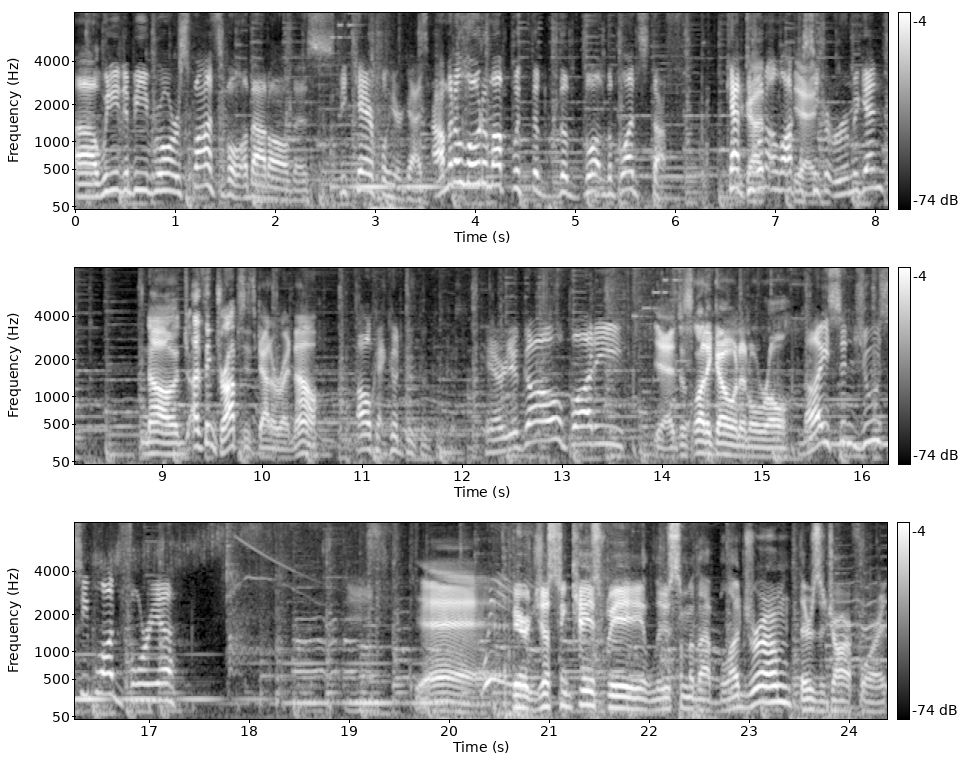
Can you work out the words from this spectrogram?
uh, we need to be more responsible about all this. Be careful here, guys. I'm gonna load him up with the the blood, the blood stuff. Cap, do you want to unlock the secret room again? No, I think Dropsy's got it right now. Oh, okay, good, good, good, good, good. Here you go, buddy. Yeah, just let it go and it'll roll. Nice and juicy blood for you. Yeah. Here, just in case we lose some of that blood, drum, there's a jar for it.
